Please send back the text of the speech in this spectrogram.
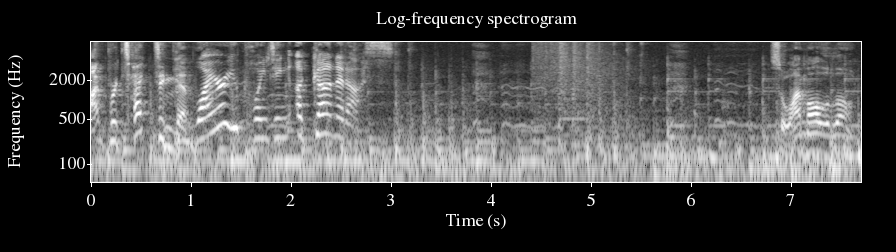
I'm protecting them. Why are you pointing a gun at us? So I'm all alone.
